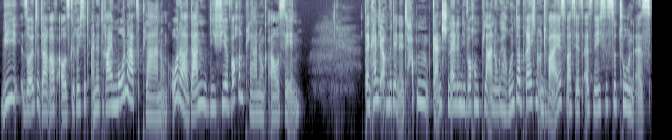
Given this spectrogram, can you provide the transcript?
wie sollte darauf ausgerichtet eine Drei-Monats-Planung oder dann die Vier-Wochen-Planung aussehen? Dann kann ich auch mit den Etappen ganz schnell in die Wochenplanung herunterbrechen und weiß, was jetzt als nächstes zu tun ist.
